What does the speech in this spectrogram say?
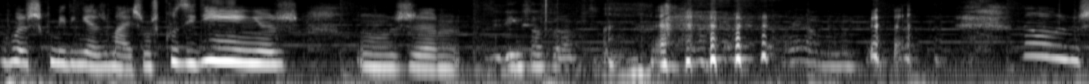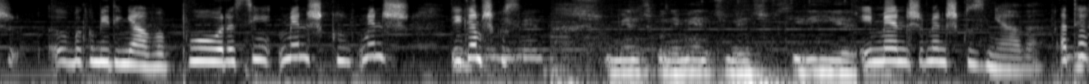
umas comidinhas mais, uns cozidinhos, uns, hum, Cozidinhos Portugal. uns- uma comidinha a vapor, assim, menos, menos digamos que Condimentos, menos condimentos, menos especiarias e menos, menos cozinhada. Até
